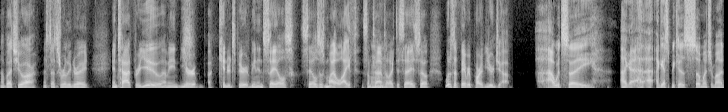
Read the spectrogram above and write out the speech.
I bet you are. That's that's really great. And Todd, for you, I mean, you're a kindred spirit being in sales. Sales is my life. Sometimes I like to say. So, what is the favorite part of your job? I would say, I, I, I guess because so much of my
